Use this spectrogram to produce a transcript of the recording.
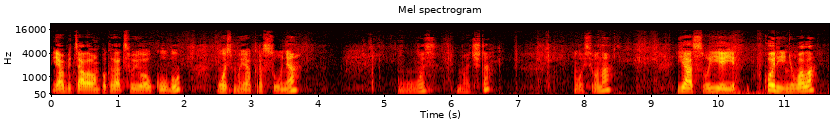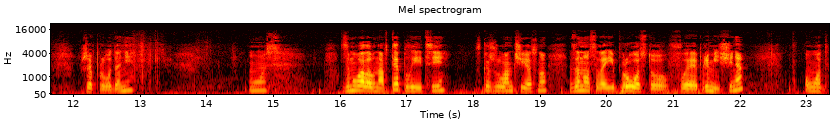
я обіцяла вам показати свою аукубу. Ось моя красуня. Ось, бачите? Ось вона. Я своєї вкорінювала, вже продані. Ось. Зимувала вона в теплиці, скажу вам чесно. Заносила її просто в е, приміщення. От.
